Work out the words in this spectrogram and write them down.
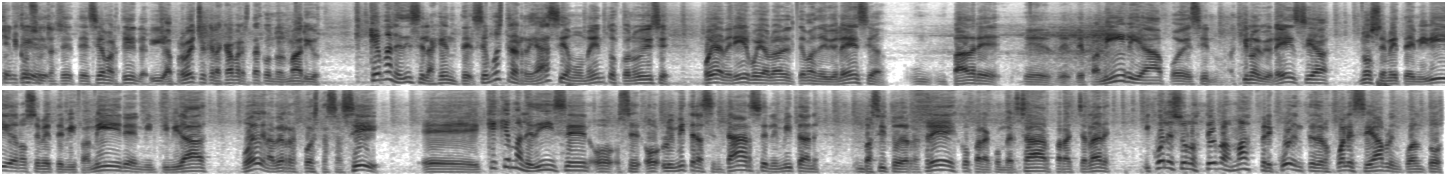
¿tiene consultas? Te, decía Martín, y aprovecho que la cámara está con don Mario. ¿Qué más le dice la gente? ¿Se muestra reacia a momentos cuando uno dice, voy a venir, voy a hablar del tema de violencia? Un, padre de, de, familia puede decir, aquí no hay violencia, no se mete en mi vida, no se mete en mi familia, en mi intimidad. Pueden haber respuestas así. Eh, ¿qué, más le dicen? O, lo invitan a sentarse, le invitan un vasito de refresco para conversar, para charlar. ¿Y cuáles son los temas más frecuentes de los cuales se habla en cuanto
